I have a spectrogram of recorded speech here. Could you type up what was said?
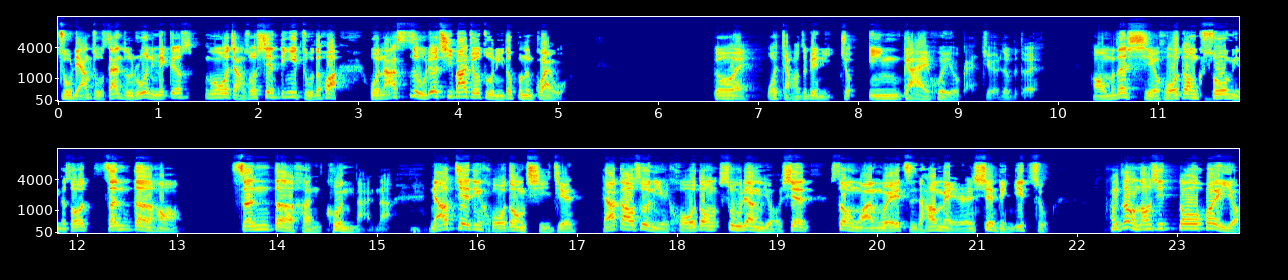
组、两组、三组。如果你没跟跟我讲说限定一组的话，我拿四五六七八九组，你都不能怪我。各位，我讲到这边你就应该会有感觉，对不对？哦，我们在写活动说明的时候，真的哈，真的很困难呐。你要界定活动期间，然后告诉你活动数量有限，送完为止，然后每人限领一组，这种东西都会有。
